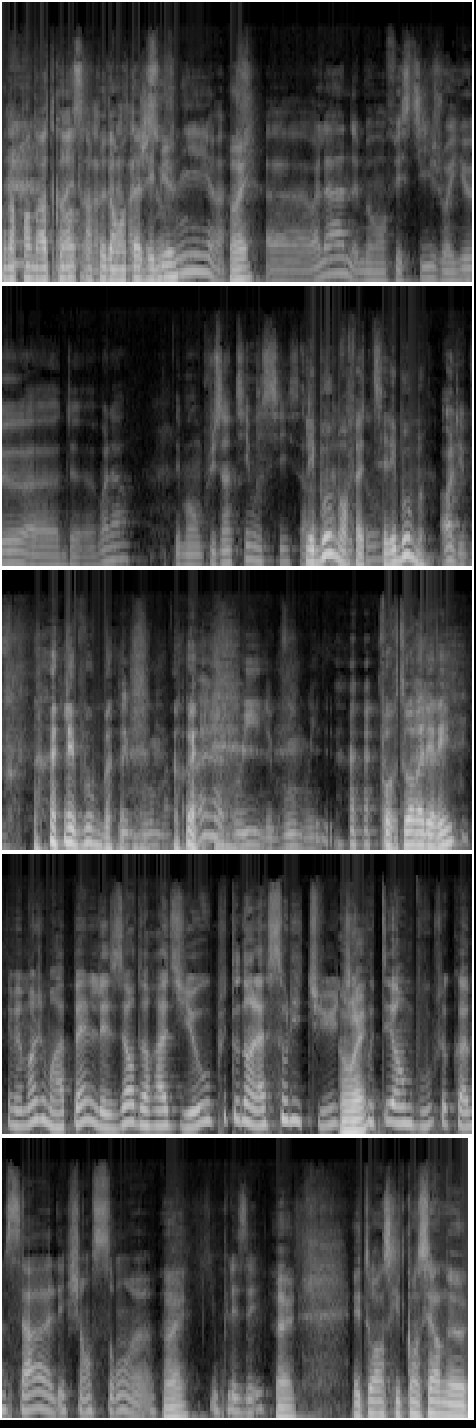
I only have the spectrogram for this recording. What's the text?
on apprendra à te connaître un peu davantage et mieux. Ouais. euh, voilà, des moments festifs, joyeux, euh, de voilà, des moments plus intimes aussi. ça Les booms en fait, c'est les booms. Oh les booms, les booms. les booms. oui, les booms, oui. Pour toi Valérie Eh ben, moi, je me rappelle les heures de radio, ou plutôt dans la solitude. Ouais. J'écoutais en boucle comme ça les chansons euh, Ouais. qui me plaisaient. Et toi, en ce qui te concerne, euh,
